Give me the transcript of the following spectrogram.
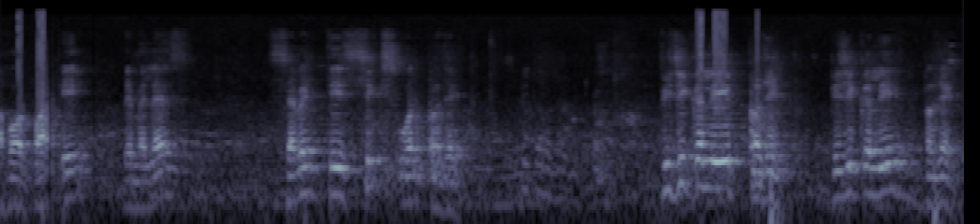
of our party M L S seventy six were project physically present physically project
